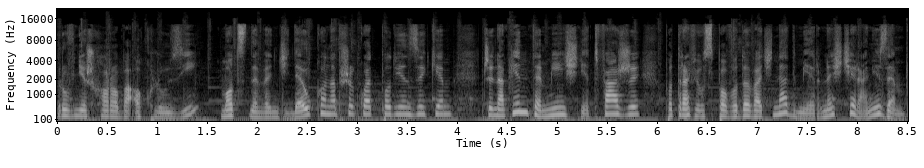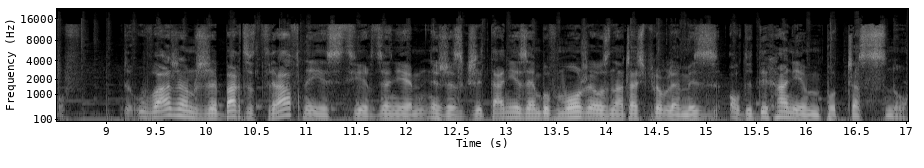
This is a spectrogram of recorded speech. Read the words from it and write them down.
Również choroba okluzji, mocne wędzidełko na przykład pod językiem, czy napięte mięśnie twarzy potrafią spowodować nadmierne ścieranie zębów. Uważam, że bardzo trafne jest stwierdzenie, że zgrzytanie zębów może oznaczać problemy z oddychaniem podczas snu.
